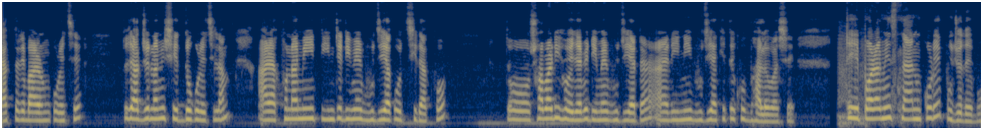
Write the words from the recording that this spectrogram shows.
ডাক্তারে বারণ করেছে। তো যার জন্য আমি সেদ্ধ করেছিলাম। আর এখন আমি তিনটে ডিমের ভুজিয়া করছি, দেখো। তো সবারই হয়ে যাবে ডিমের ভুজিয়াটা। আর রিনি ভুজিয়া খেতে খুব ভালোবাসে। তো এরপর আমি স্নান করে পুজো দেবো।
